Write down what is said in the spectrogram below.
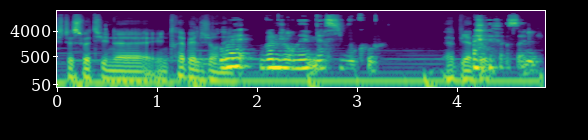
Je te souhaite une, une très belle journée. Ouais, bonne journée. Merci beaucoup. À bientôt. Salut.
